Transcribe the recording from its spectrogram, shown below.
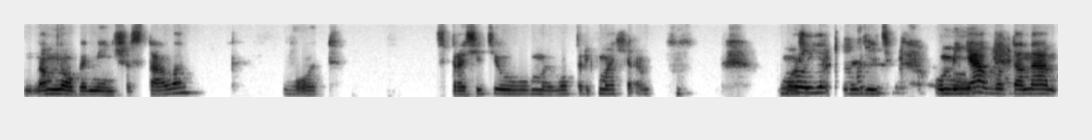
намного меньше стало. Вот. Спросите у моего парикмахера. Ну, Может я подтвердить. У меня вот она,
